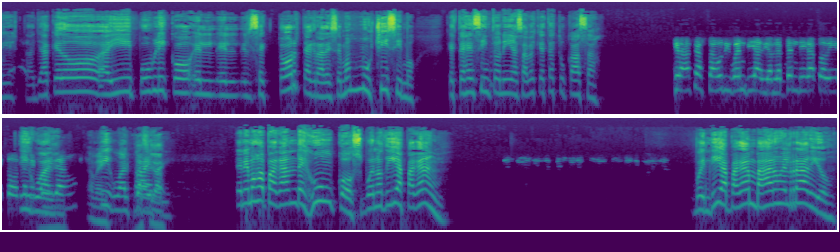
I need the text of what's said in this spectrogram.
Ahí está, ya quedó ahí público el, el, el sector. Te agradecemos muchísimo que estés en sintonía. Sabes que esta es tu casa. Gracias, Saudi. Buen día. Dios les bendiga a toditos. Igual. Igual para. Tenemos a Pagán de Juncos. Buenos días, Pagán. Buen día, Pagán. Bajaron el radio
